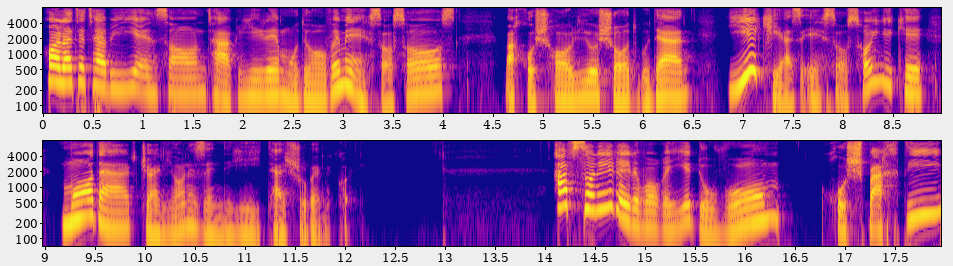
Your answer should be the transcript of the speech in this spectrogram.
حالت طبیعی انسان تغییر مداوم احساس و خوشحالی و شاد بودن یکی از احساسهایی که ما در جریان زندگی تجربه می‌کنیم. افسانه غیرواقعی دوم خوشبختی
